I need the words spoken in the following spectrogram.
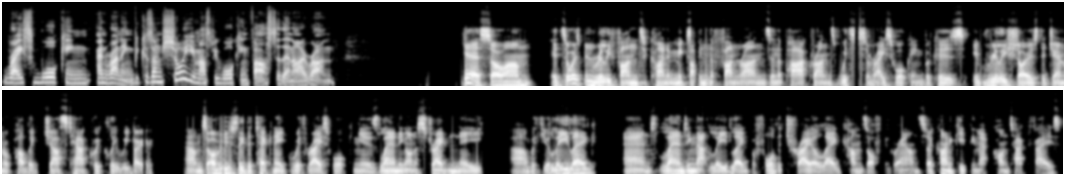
race walking and running? Because I'm sure you must be walking faster than I run. Yeah, so um, it's always been really fun to kind of mix up in the fun runs and the park runs with some race walking because it really shows the general public just how quickly we go. Um, so obviously, the technique with race walking is landing on a straight knee uh, with your lead leg and landing that lead leg before the trail leg comes off the ground. So kind of keeping that contact phase.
